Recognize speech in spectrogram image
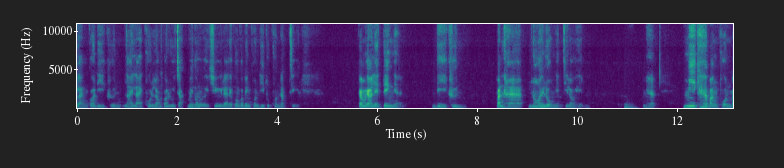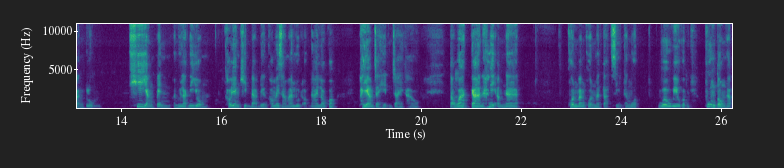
หลังๆก็ดีขึ้น หลายๆคนเราก็รู้จักไม่ต้องเอ่ยชื่อหลายๆคนก็เป็นคนที่ทุกคนนับถือกรรมการเรตติ้งเนี่ย ดีขึ้น ปัญหาน้อยลงอย่างที่เราเห็นนะฮะมีแค่บางคนบางกลุ่ม ที่ยังเป็นอนุรักษ์นิยม เขายังคิดแบบเดิมเขาไม่สามารถหลุดออกได้ เราก็พยายามจะเห็นใจเขา แต่ว่าการให้อำนาจ คนบางคนมาตัดสินทั้งหมดเวิร์วิวก็พุ่งตรงครับ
